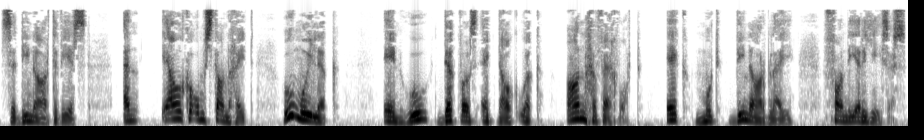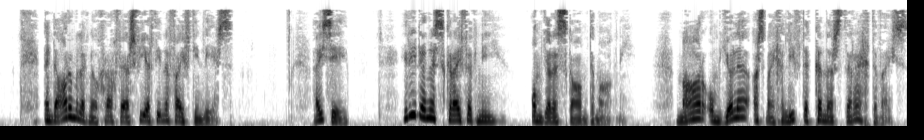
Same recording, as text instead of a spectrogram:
se dienaar te wees in elke omstandigheid, hoe moeilik en hoe dikwels ek dalk ook aangeveg word. Ek moet dienaar bly van die Here Jesus. En daarom wil ek nou graag vers 14 en 15 lees. Hy sê: Hierdie dinge skryf ek nie om julle skaam te maak nie, maar om julle as my geliefde kinders reg te wys.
